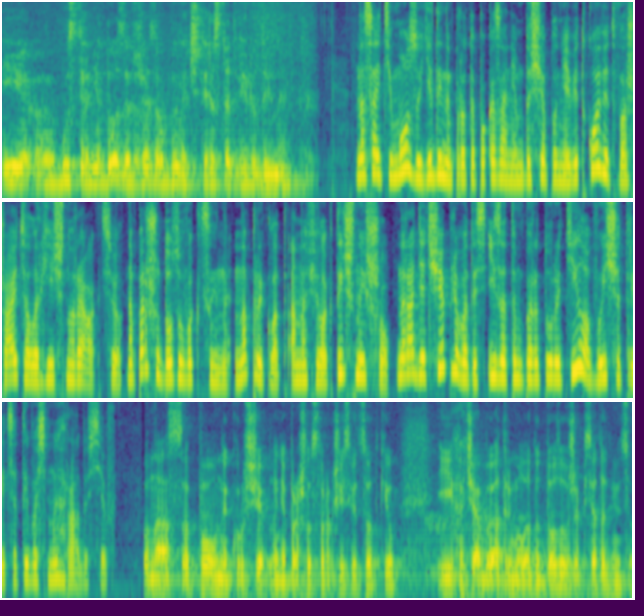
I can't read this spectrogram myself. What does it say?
І бустерні дози вже зробили 402 людини. На сайті МОЗу єдиним протипоказанням до щеплення від ковід вважають алергічну реакцію на першу дозу вакцини, наприклад, анафілактичний шок. Не радять щеплюватись і за температури тіла вище 38 градусів. У нас повний курс щеплення пройшло 46%, і хоча б отримало одну дозу вже 51%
